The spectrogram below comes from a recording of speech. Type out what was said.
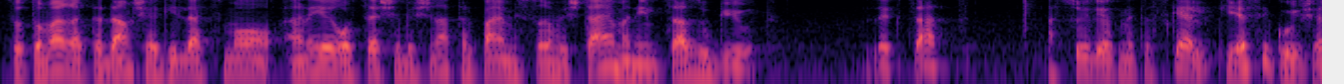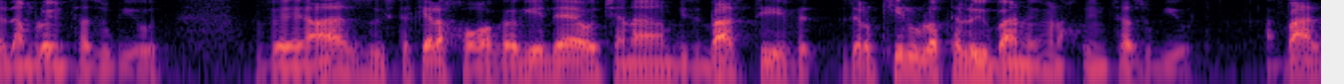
זאת אומרת, אדם שיגיד לעצמו, אני רוצה שבשנת 2022 אני אמצא זוגיות. זה קצת עשוי להיות מתסכל, כי יש סיכוי שאדם לא ימצא זוגיות, ואז הוא יסתכל אחורה ויגיד, אה, עוד שנה בזבזתי, וזה לא, כאילו לא תלוי בנו אם אנחנו נמצא זוגיות. אבל,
